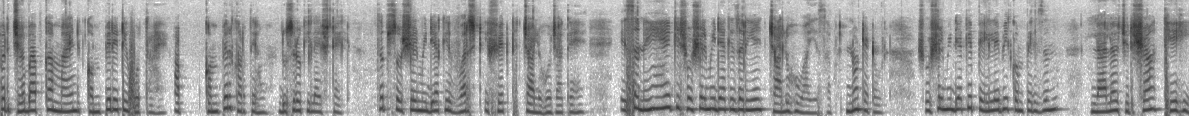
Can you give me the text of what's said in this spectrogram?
पर जब आपका माइंड कंपेरेटिव होता है, आप कंपेयर करते हो दूसरों की लाइफस्टाइल तब सोशल मीडिया के वर्स्ट इफ़ेक्ट चालू हो जाते हैं। ऐसा नहीं है कि सोशल मीडिया के ज़रिए चालू हुआ ये सब not at all social media के पहले भी कंपैरिजन लालच ईर्षा थे ही।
